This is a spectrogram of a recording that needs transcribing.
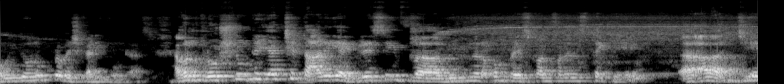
অবৈধ অনুপ্রবেশকারী ভোটার। এখন প্রশ্ন উঠে যাচ্ছে তার এই অ্যাগ্রেসিভ বিভিন্ন রকম প্রেস কনফারেন্স থেকে যে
